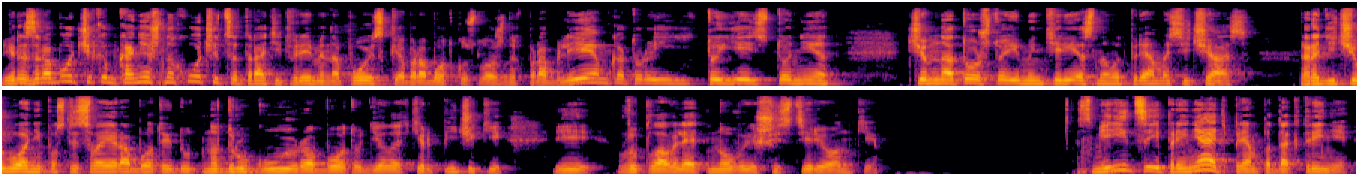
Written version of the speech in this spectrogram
И разработчикам, конечно, хочется тратить время на поиск и обработку сложных проблем, которые то есть, то нет, чем на то, что им интересно вот прямо сейчас – ради чего они после своей работы идут на другую работу, делать кирпичики и выплавлять новые шестеренки. Смириться и принять, прям по доктрине,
